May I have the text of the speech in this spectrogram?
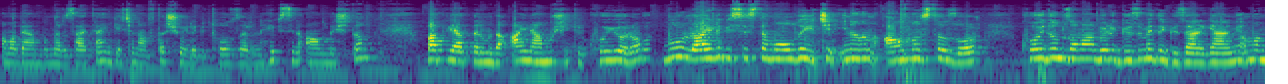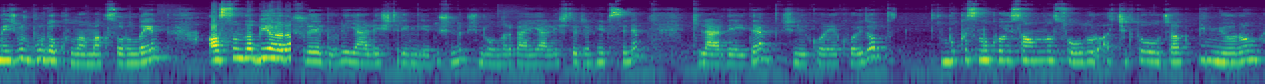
Ama ben bunları zaten geçen hafta şöyle bir tozlarını hepsini almıştım. Bakliyatlarımı da aynen bu şekil koyuyorum. Bu raylı bir sistem olduğu için inanın alması da zor. Koyduğum zaman böyle gözüme de güzel gelmiyor ama mecbur burada kullanmak zorundayım. Aslında bir ara şuraya böyle yerleştireyim diye düşündüm. Şimdi onları ben yerleştireceğim hepsini. Kilerdeydi. Şimdilik oraya koydum. Bu kısmı koysam nasıl olur? Açıkta olacak bilmiyorum.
